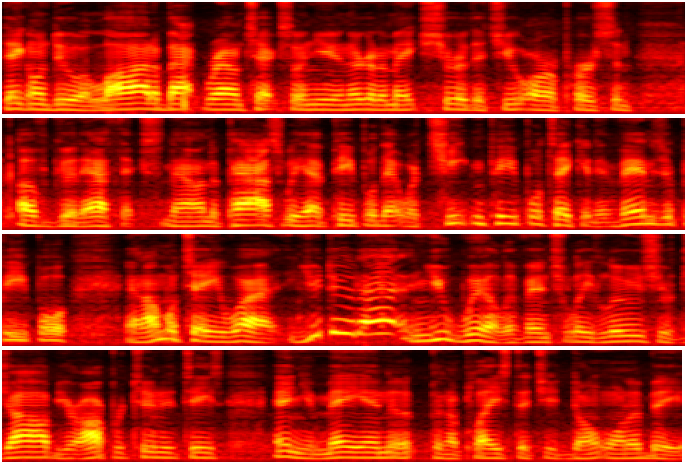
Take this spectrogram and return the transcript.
they're going to do a lot of background checks on you, and they're going to make sure that you are a person of good ethics. Now, in the past, we had people that were cheating people, taking advantage of people. And I'm going to tell you what, you do that and you will eventually lose your job, your opportunities, and you may end up in a place that you don't want to be.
